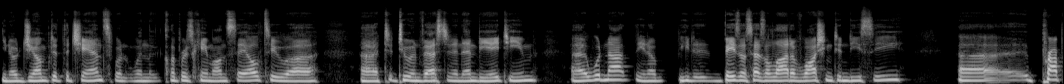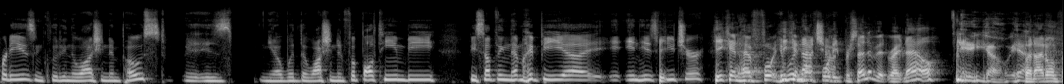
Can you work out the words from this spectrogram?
you know jumped at the chance when when the Clippers came on sale to uh, uh, to to invest in an NBA team. Uh, would not you know he, Bezos has a lot of Washington D.C. Uh, properties, including the Washington Post, is you know would the Washington football team be be something that might be uh, in his future? He can have four, he can not have forty percent of it right now. There you go. Yeah, But I don't.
